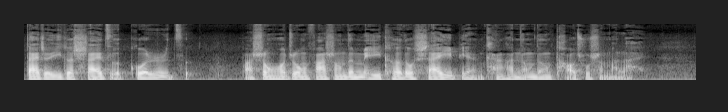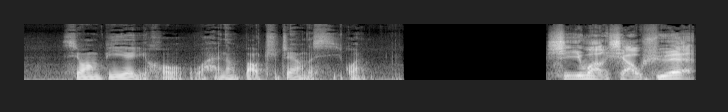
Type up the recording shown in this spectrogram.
带着一个筛子过日子，把生活中发生的每一刻都筛一遍，看看能不能淘出什么来。希望毕业以后我还能保持这样的习惯。希望小学。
